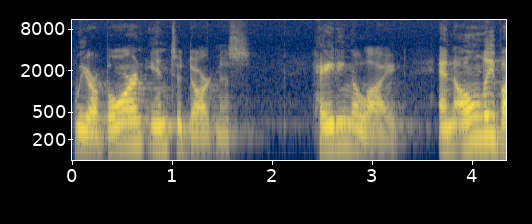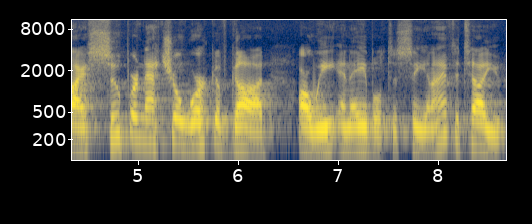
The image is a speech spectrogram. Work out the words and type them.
We are born into darkness, hating the light, and only by a supernatural work of God are we enabled to see. And I have to tell you,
